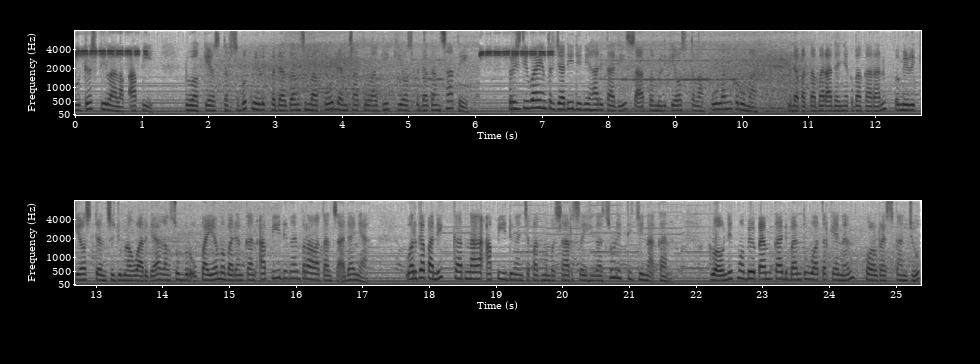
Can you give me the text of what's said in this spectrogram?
ludes dilalap api. Dua kios tersebut milik pedagang sembako dan satu lagi kios pedagang sate. Peristiwa yang terjadi dini hari tadi saat pemilik kios telah pulang ke rumah. Mendapat kabar adanya kebakaran, pemilik kios dan sejumlah warga langsung berupaya memadamkan api dengan peralatan seadanya. Warga panik karena api dengan cepat membesar sehingga sulit dijinakkan. Dua unit mobil PMK dibantu water cannon Polres Kanjuk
